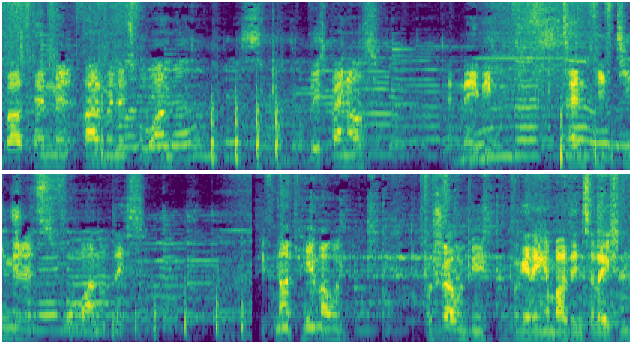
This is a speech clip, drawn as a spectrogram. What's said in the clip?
About 10 minutes, 5 minutes for one of these panels, and maybe 10-15 minutes for one of this. If not him, I would, for sure, would be forgetting about the insulation.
